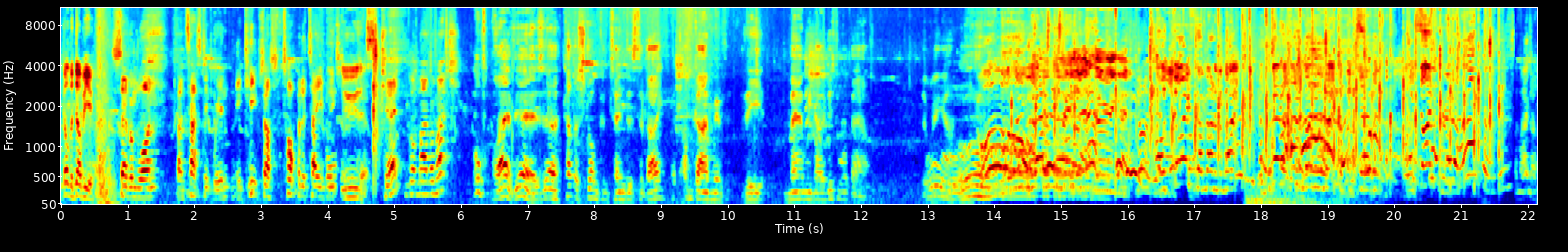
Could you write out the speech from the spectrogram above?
Got the W. 7-1. Fantastic win. It keeps us top of the table. Do this. Chet, you got man of the match? Oh, I have, yeah. There's a couple of strong contenders today. I'm going with the man we know little about. The ringer. Oh, oh. I'll die for a man of the match. I've never had a man of the match up in German. I would die for it. Well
